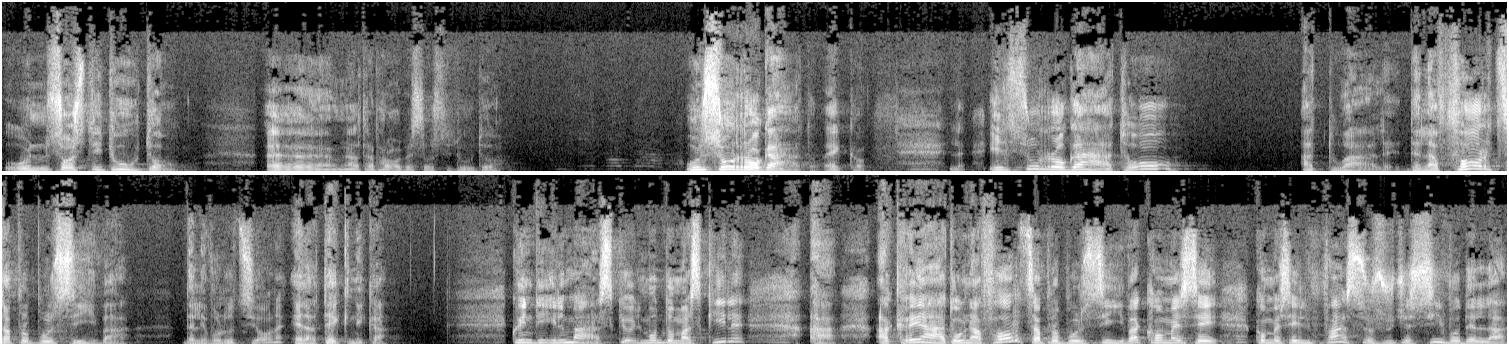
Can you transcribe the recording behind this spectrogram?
Un sostituto, eh, un'altra parola per sostituto, un surrogato, ecco. Il surrogato attuale della forza propulsiva dell'evoluzione è la tecnica. Quindi il maschio, il mondo maschile, ha, ha creato una forza propulsiva come se, come se il passo successivo della,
